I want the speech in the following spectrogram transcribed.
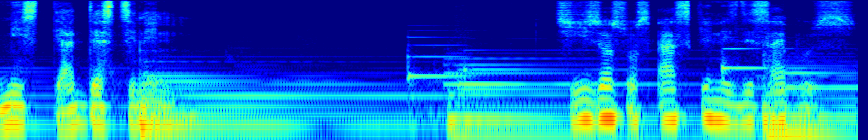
miss their destiny? Jesus was asking his disciples,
